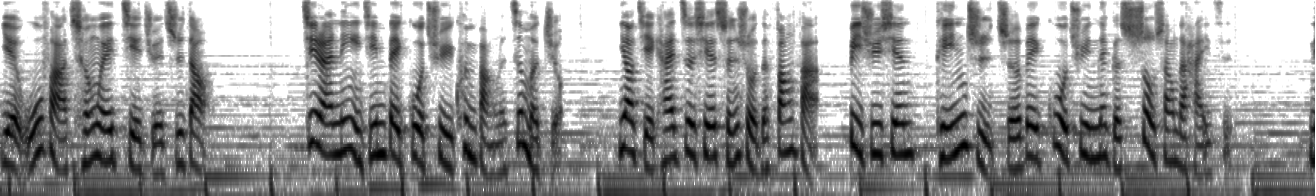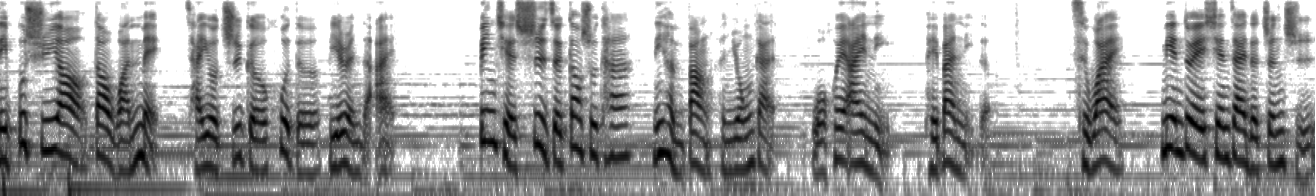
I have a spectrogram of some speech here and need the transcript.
也无法成为解决之道。既然你已经被过去捆绑了这么久，要解开这些绳索的方法，必须先停止责备过去那个受伤的孩子。你不需要到完美才有资格获得别人的爱，并且试着告诉他你很棒、很勇敢，我会爱你、陪伴你的。此外，面对现在的争执，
